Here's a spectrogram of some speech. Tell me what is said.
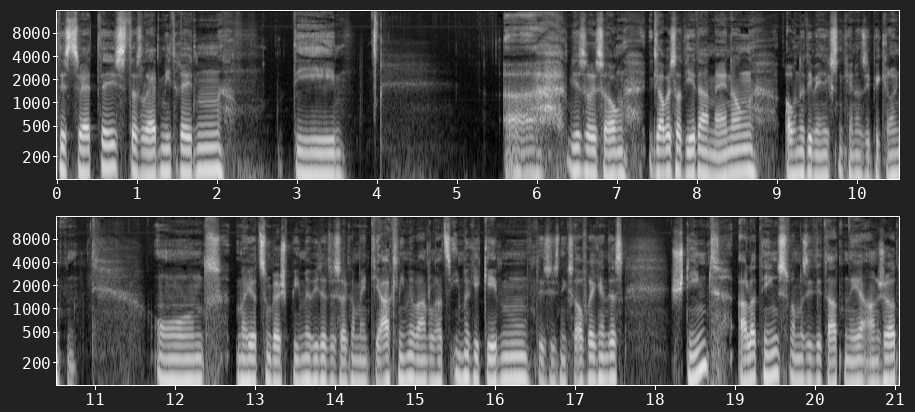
Das zweite ist, dass Leib mitreden, die äh, wie soll ich sagen, ich glaube, es hat jeder eine Meinung, auch nur die wenigsten können sie begründen. Und man hört zum Beispiel immer wieder das Argument, ja, Klimawandel hat es immer gegeben, das ist nichts Aufregendes. Stimmt, allerdings, wenn man sich die Daten näher anschaut,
